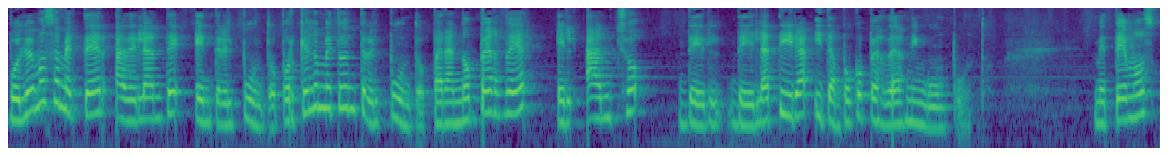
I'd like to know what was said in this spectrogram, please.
Volvemos a meter adelante entre el punto. ¿Por qué lo meto entre el punto? Para no perder el ancho de, de la tira y tampoco perder ningún punto. Metemos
